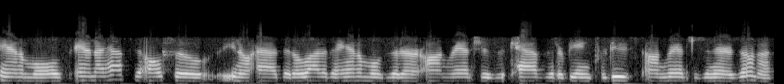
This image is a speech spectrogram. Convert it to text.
animals, and I have to also you know add that a lot of the animals that are on ranches, the calves that are being produced on ranches in Arizona,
